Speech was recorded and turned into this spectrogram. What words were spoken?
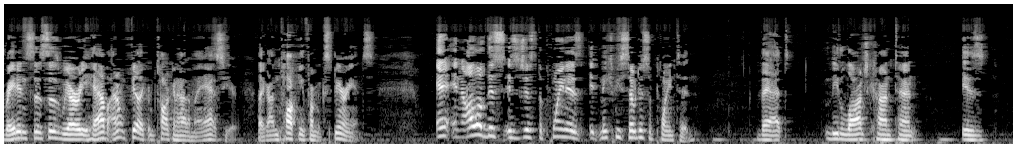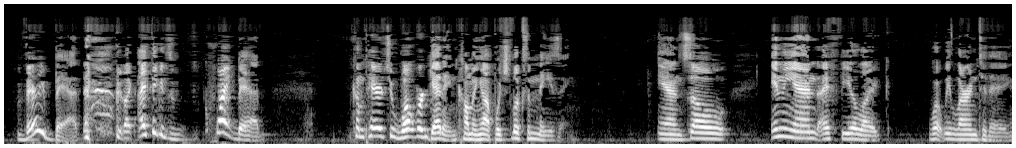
raid instances we already have. I don't feel like I'm talking out of my ass here. Like I'm talking from experience. And, and all of this is just the point is it makes me so disappointed that the launch content is very bad. like I think it's quite bad compared to what we're getting coming up, which looks amazing. And so, in the end, I feel like what we learned today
